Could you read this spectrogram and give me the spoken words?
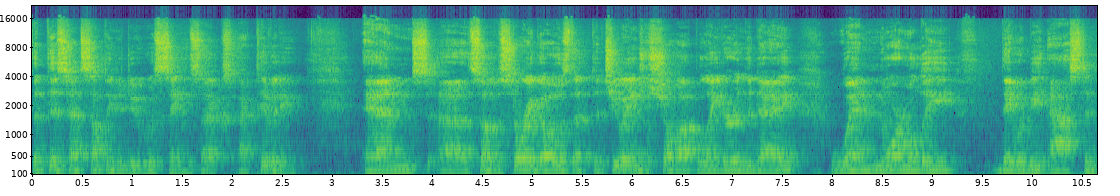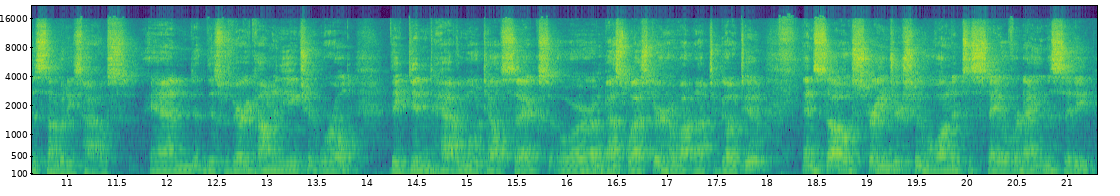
that this had something to do with same sex activity. And uh, so the story goes that the two angels show up later in the day when normally they would be asked into somebody's house. And this was very common in the ancient world. They didn't have a Motel 6 or a Best Western or whatnot to go to. And so strangers who wanted to stay overnight in the city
